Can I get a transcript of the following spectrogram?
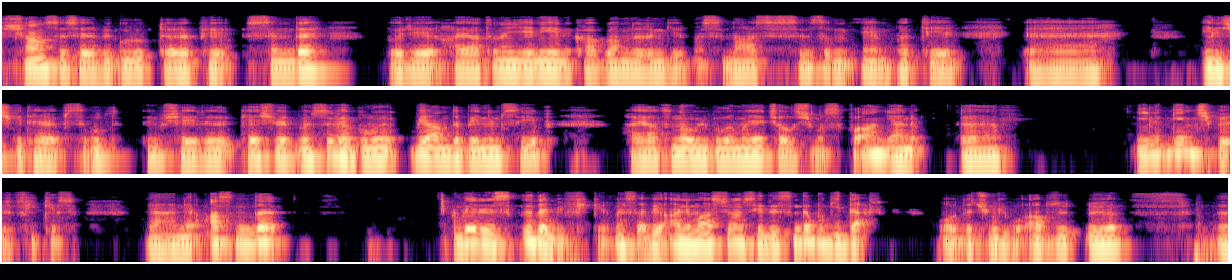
şans eseri bir grup terapisinde böyle hayatına yeni yeni kavramların girmesi, narsisizm, empati, e, ilişki terapisi bu şeyleri keşfetmesi ve bunu bir anda benimseyip hayatına uygulamaya çalışması falan yani e, ilginç bir fikir. Yani aslında ve riskli de bir fikir. Mesela bir animasyon serisinde bu gider. Orada çünkü bu absürtlüğü e,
